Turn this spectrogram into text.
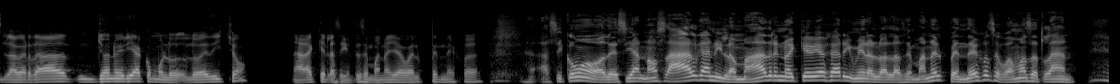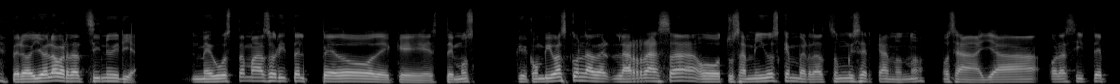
la verdad yo no iría como lo, lo he dicho. Nada, que la siguiente semana ya va el pendejo. Así como decía, no salgan y la madre, no hay que viajar. Y míralo, a la semana el pendejo se va a Mazatlán. Pero yo la verdad sí no iría. Me gusta más ahorita el pedo de que estemos, que convivas con la, la raza o tus amigos que en verdad son muy cercanos, ¿no? O sea, ya ahora sí te,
